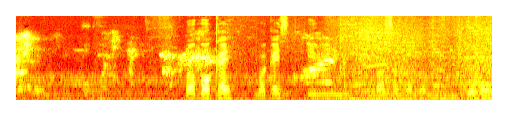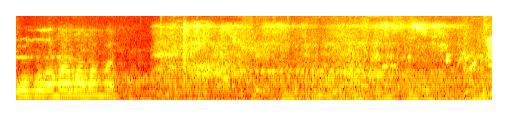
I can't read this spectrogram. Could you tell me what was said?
Okay. Oh, bokeh. Bokeh in masa tu. Go go go go, aman aman aman. Wah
